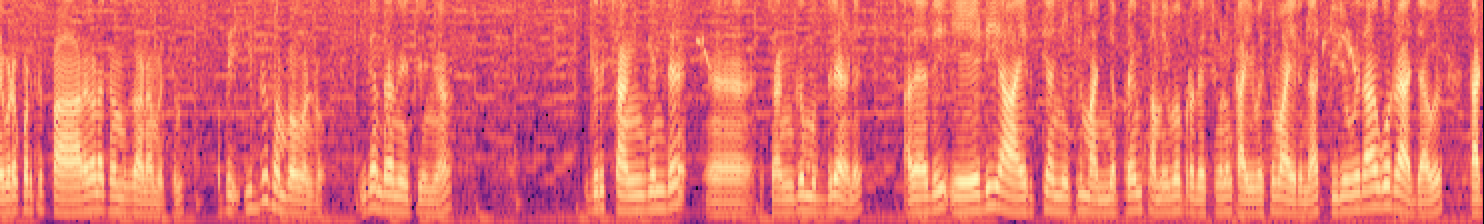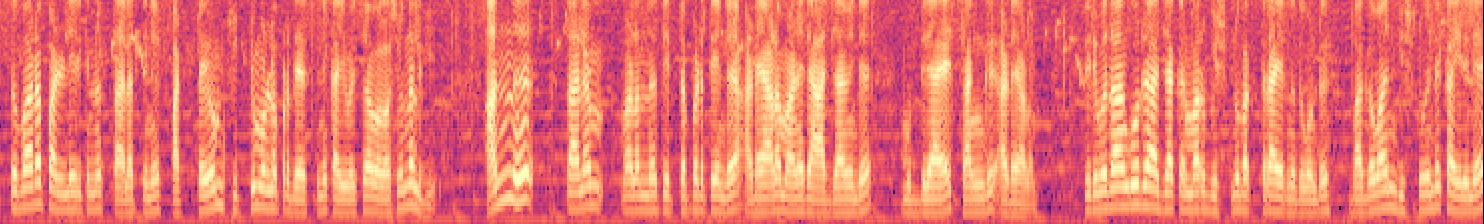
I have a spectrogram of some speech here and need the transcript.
ഇവിടെ കുറച്ച് പാറകളൊക്കെ നമുക്ക് കാണാൻ പറ്റും. അപ്പൊ ഇത് സംഭവം കണ്ടോ? ഇതെന്താന്ന് വെച്ച് കഴിഞ്ഞാൽ ഇതൊരു ശംഖിന്റെ ആ, ശംഖുമുദ്രയാണ്. അതായത് എ ഡി ആയിരത്തി അഞ്ഞൂറ്റിൽ മഞ്ഞപ്രയും സമീപ പ്രദേശങ്ങളും കൈവശമായിരുന്ന തിരുവിതാംകൂർ രാജാവ് തട്ടുപാറ പള്ളി ഇരിക്കുന്ന സ്ഥലത്തിന് പട്ടയവും ചുറ്റുമുള്ള പ്രദേശത്തിന് കൈവശാവകാശവും നൽകി. അന്ന് സ്ഥലം വളർന്ന് തിട്ടപ്പെടുത്തിയതിന്റെ അടയാളമാണ് രാജാവിന്റെ മുദ്രയായ ശംഖ് അടയാളം. തിരുവിതാംകൂർ രാജാക്കന്മാർ വിഷ്ണു ഭക്തരായിരുന്നതുകൊണ്ട് ഭഗവാൻ വിഷ്ണുവിന്റെ കയ്യിലെ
